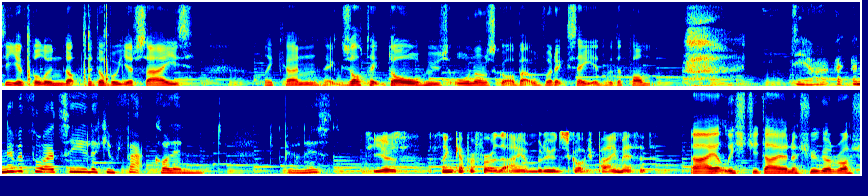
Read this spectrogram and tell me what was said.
See, you've ballooned up to double your size. Like an exotic doll whose owner's got a bit overexcited with the pump. Dear, I, I never thought I'd see you looking fat, Colin. To be honest. Cheers. I think I prefer the Irn-Bru and Scotch pie method. Aye, at least you die on a sugar rush.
